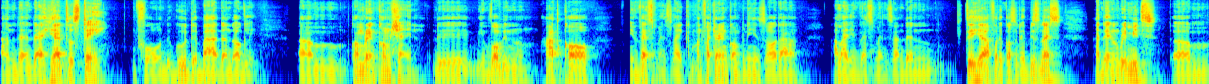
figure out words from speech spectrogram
and then they're here to stay for the good, the bad, and the ugly. um, rain, come shine. They involved in hardcore investments like manufacturing companies or other allied investments, and then stay here for the course of their business, and then remit um,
